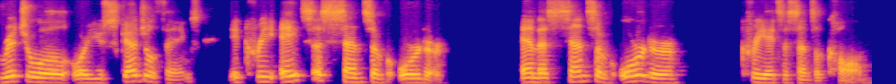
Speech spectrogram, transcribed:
ritual or you schedule things it creates a sense of order. And a sense of order creates a sense of calm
